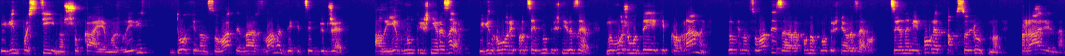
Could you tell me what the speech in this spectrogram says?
і він постійно шукає можливість дофінансувати наш з вами дефіцит бюджету. Але є внутрішній резерв, і він говорить про цей внутрішній резерв. Ми можемо деякі програми дофінансувати за рахунок внутрішнього резерву. Це, на мій погляд, абсолютно правильна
